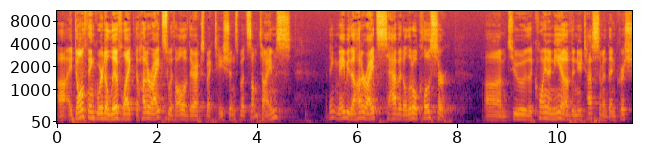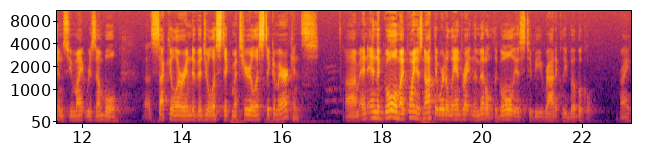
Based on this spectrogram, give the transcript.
uh, I don't think we're to live like the Hutterites with all of their expectations, but sometimes I think maybe the Hutterites have it a little closer um, to the koinonia of the New Testament than Christians who might resemble uh, secular, individualistic, materialistic Americans. Um, and, and the goal, my point is not that we're to land right in the middle. The goal is to be radically biblical, right?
